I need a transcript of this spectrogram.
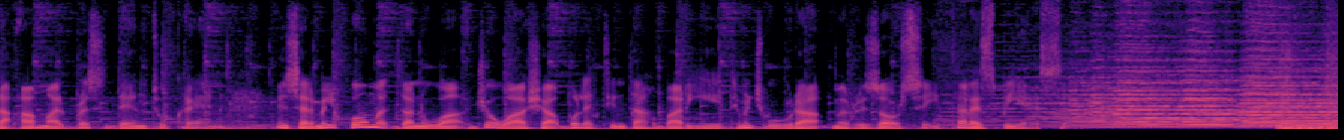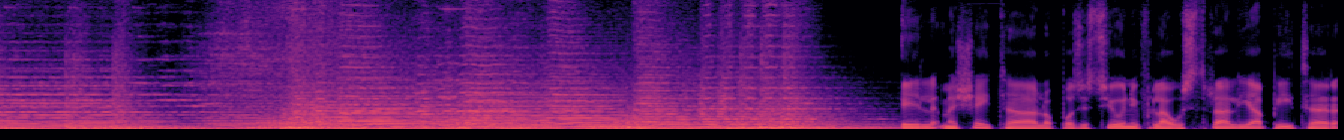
laqgħa mal-President Ukren. Insermilkom dan huwa ġewwaxa bulettin ta' aħbarijiet miġbura mir-riżorsi tal-SBS. Il-Mexxej ta' l-Oppożizzjoni fl-Awstralja Peter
